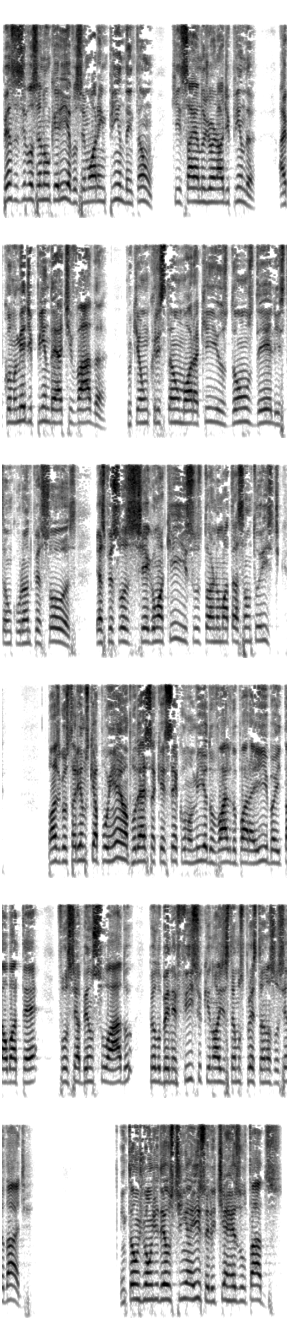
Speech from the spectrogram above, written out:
Pensa se você não queria, você mora em Pinda, então, que saia no jornal de Pinda. A economia de Pinda é ativada porque um cristão mora aqui e os dons dele estão curando pessoas, e as pessoas chegam aqui e isso torna uma atração turística. Nós gostaríamos que a Poema pudesse aquecer a economia do Vale do Paraíba e Taubaté fosse abençoado pelo benefício que nós estamos prestando à sociedade. Então João de Deus tinha isso, ele tinha resultados.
